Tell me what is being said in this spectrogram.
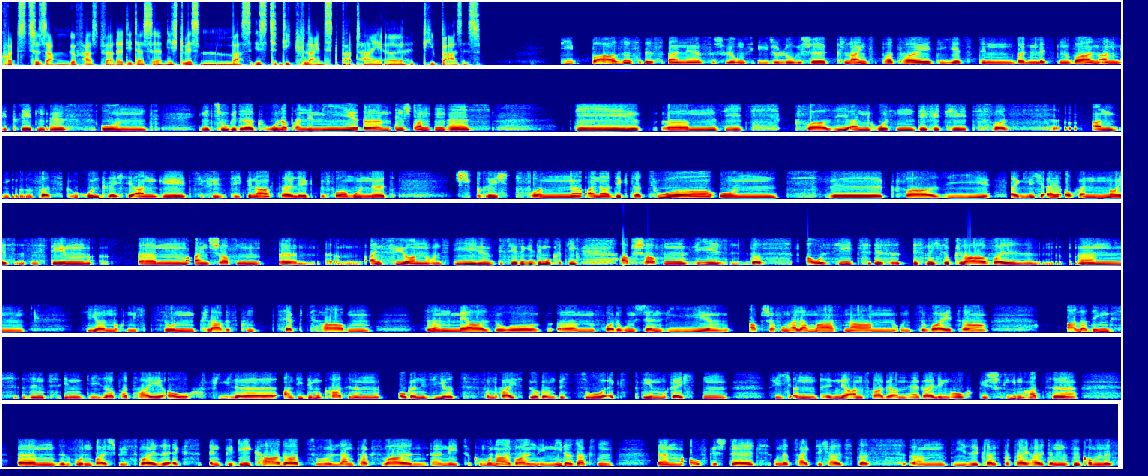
kurz zusammengefasst für alle, die das äh, nicht wissen, was ist die Kleinstpartei, äh, die Basis? Die Basis ist eine verschwörungsideologische Kleinstpartei, die jetzt in, bei den letzten Wahlen angetreten ist und im Zuge der Corona-Pandemie ähm, entstanden ist. Die ähm, sieht quasi einen großen Defizit, was an, was Grundrechte angeht. Sie fühlt sich benachteiligt, bevormundet, spricht von einer Diktatur und will quasi eigentlich ein, auch ein neues System ähm, einschaffen, ähm, ähm, einführen und die bisherige Demokratie abschaffen. Wie das aussieht, ist, ist nicht so klar, weil ähm, sie ja noch nicht so ein klares Konzept haben, sondern mehr so ähm, Forderungen stellen wie Abschaffung aller Maßnahmen und so weiter. Allerdings sind in dieser Partei auch viele Antidemokratinnen organisiert, von Reichsbürgern bis zu extremen Rechten, wie ich an, in der Anfrage an Herr Geiling auch geschrieben hatte, ähm, wurden beispielsweise Ex-NPD-Kader zu Landtagswahlen, äh, nee, zu Kommunalwahlen in Niedersachsen ähm, aufgestellt. Und da zeigt sich halt, dass ähm, diese Kleinstpartei halt ein willkommenes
